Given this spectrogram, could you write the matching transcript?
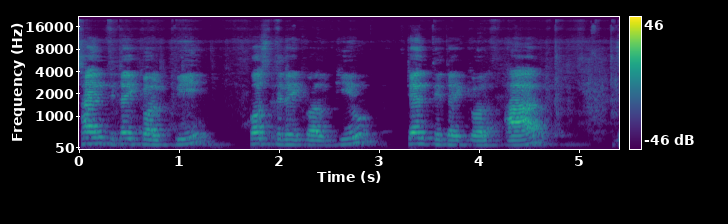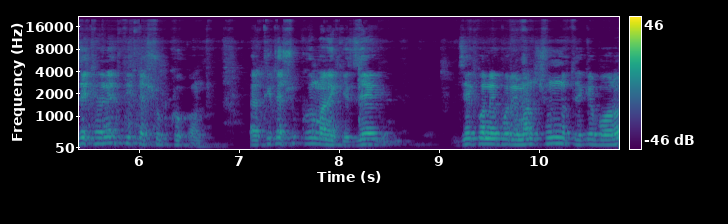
Sine theta equal P cos theta equal Q tan theta equal R যেখানে থিটা সূক্ষ্মকোণ। থিটা সূক্ষ্মকোণ মানে কি? যে যে কোনো পরিমাণ শূন্য থেকে বড়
